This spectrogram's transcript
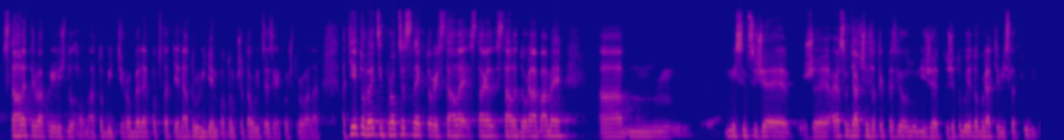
stále trvá príliš dlho. Má to byť robené v podstate na druhý deň po tom, čo tá ulica je zrekonštruovaná. A tieto veci procesné, ktoré stále, stále, stále dorábame, a mm, myslím si, že, že a ja som vďačný za trpezlivosť ľudí, že, že to bude dobré a tie výsledky uvidia.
